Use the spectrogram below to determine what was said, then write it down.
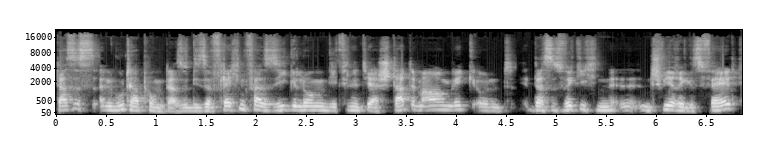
Das ist ein guter Punkt. Also diese Flächenversiegelung, die findet ja statt im Augenblick und das ist wirklich ein, ein, schwieriges Feld.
